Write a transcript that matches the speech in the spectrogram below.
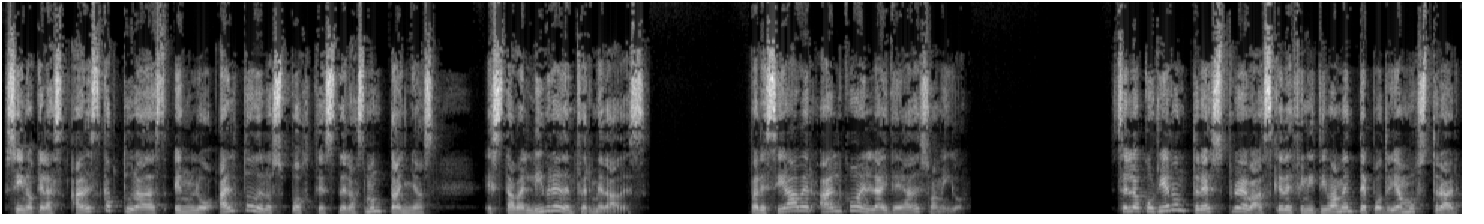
sino que las aves capturadas en lo alto de los bosques de las montañas estaban libres de enfermedades. Parecía haber algo en la idea de su amigo. Se le ocurrieron tres pruebas que definitivamente podrían mostrar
